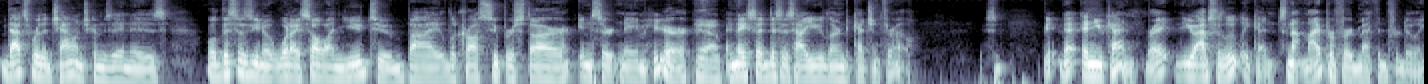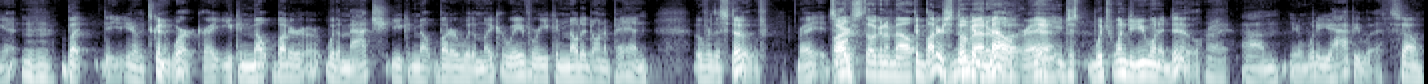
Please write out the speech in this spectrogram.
that's where the challenge comes in is well this is you know what i saw on youtube by lacrosse superstar insert name here. Yeah. And they said this is how you learn to catch and throw and you can right? You absolutely can. It's not my preferred method for doing it mm-hmm. but you know it's going to work right? You can melt butter with a match. You can melt butter with a microwave or you can melt it on a pan over the stove right? It's butter's all, still going to melt the butter's still no going to melt what, right? Yeah. just which one do you want to do? Right. Um, you know what are you happy with? So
